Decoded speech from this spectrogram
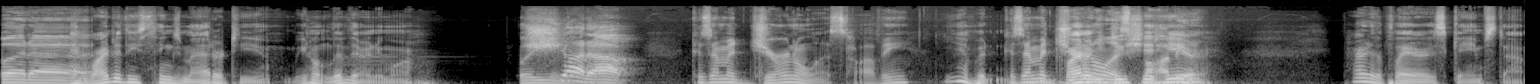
But uh and why do these things matter to you? We don't live there anymore. Shut up. Because I'm a journalist, hobby. Yeah, but cuz I'm a journalist. why don't you do shit Bobby. here? Power to the player is GameStop.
